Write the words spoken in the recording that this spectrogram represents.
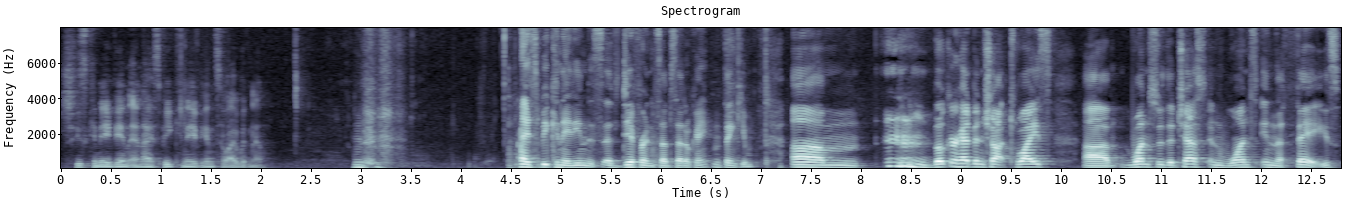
She's Canadian, and I speak Canadian, so I would know. I speak Canadian. It's a different subset. Okay, thank you. Um, Booker had been shot twice, uh, once through the chest and once in the face.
